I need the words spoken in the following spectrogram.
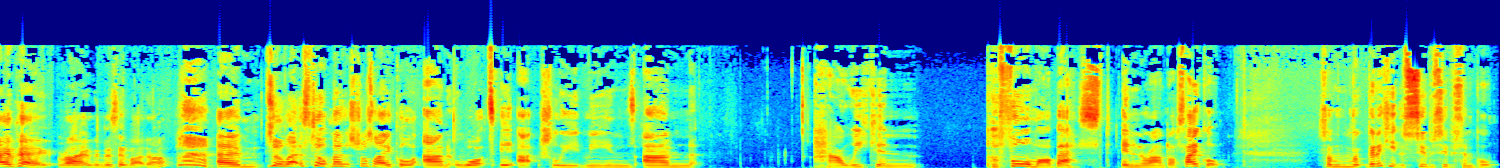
Okay, right, I'm gonna sit back now. Um, so let's talk menstrual cycle and what it actually means and how we can perform our best in and around our cycle. So I'm gonna keep this super, super simple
